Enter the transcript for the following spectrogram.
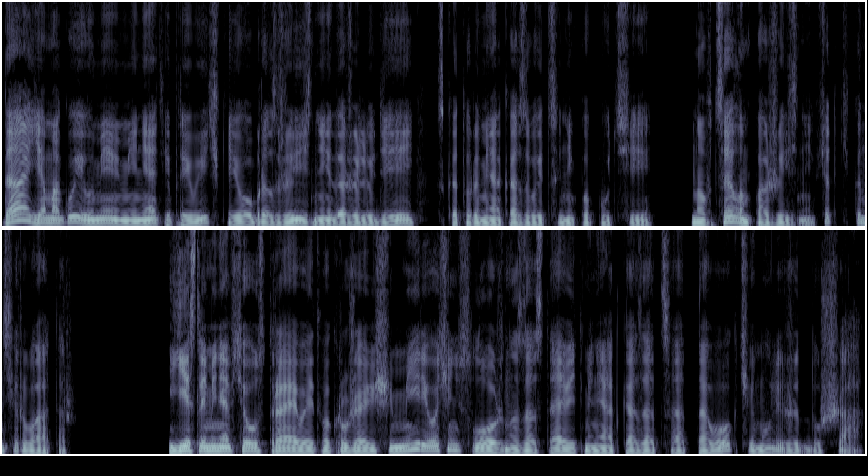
Да, я могу и умею менять и привычки, и образ жизни, и даже людей, с которыми оказывается не по пути. Но в целом по жизни все таки консерватор. Если меня все устраивает в окружающем мире, очень сложно заставить меня отказаться от того, к чему лежит душа.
